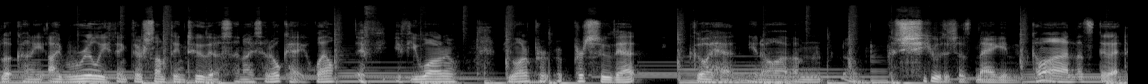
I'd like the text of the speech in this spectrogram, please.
Look, honey, I really think there's something to this. And I said, okay, well, if if you want to if you want to per- pursue that, go ahead. You know, I'm, I'm she was just nagging, come on, let's do it.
